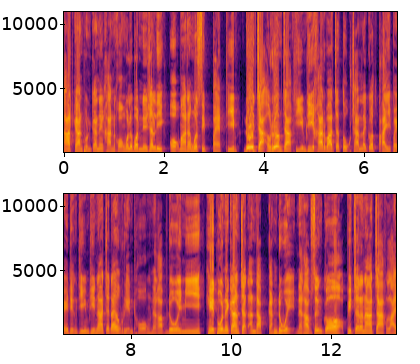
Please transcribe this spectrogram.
คาดการผลการแข่งขันของวอลเลย์บอลเนชั่นลีกออกมาทั้งหมด 18 ทีม โดยจะเริ่มจากทีมที่คาดว่าจะตกชั้น แล้วก็ไต่ไปถึงทีมที่น่าจะได้เหรียญทองนะครับ โดยมีเหตุผลในการจัดอันดับกันด้วยนะครับ ซึ่งก็พิจารณาจากหลาย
